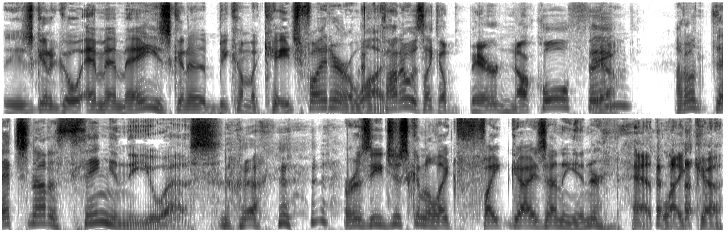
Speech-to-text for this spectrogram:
He's gonna go MMA. He's gonna become a cage fighter or what? I thought it was like a bare knuckle thing. I don't. That's not a thing in the U.S. or is he just going to like fight guys on the internet? Like uh,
